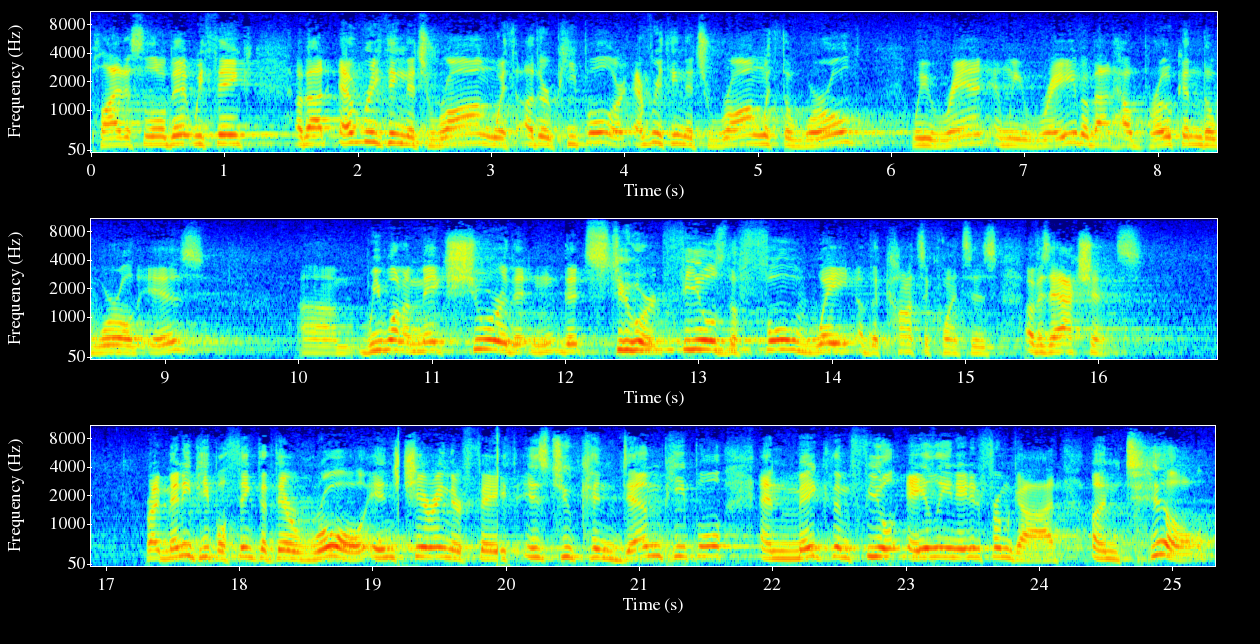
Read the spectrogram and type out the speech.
Apply this a little bit. We think about everything that's wrong with other people or everything that's wrong with the world. We rant and we rave about how broken the world is. Um, we want to make sure that, that Stuart feels the full weight of the consequences of his actions. Right? Many people think that their role in sharing their faith is to condemn people and make them feel alienated from God until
